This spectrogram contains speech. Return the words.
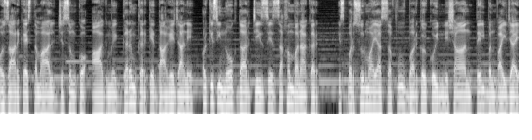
औज़ार का इस्तेमाल जिसम को आग में गर्म करके दागे जाने और किसी नोकदार चीज़ से जख्म बनाकर इस पर सुरमा या सफूफ भरकर कोई निशान तिल बनवाई जाए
